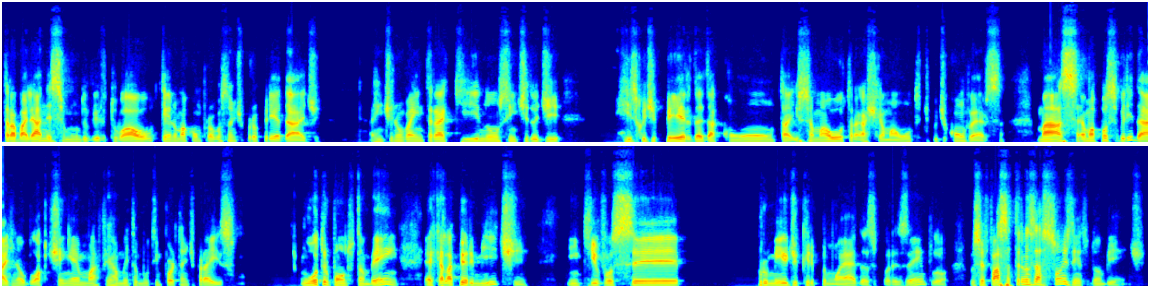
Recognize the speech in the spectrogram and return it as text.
trabalhar nesse mundo virtual tendo uma comprovação de propriedade. A gente não vai entrar aqui no sentido de risco de perda da conta, isso é uma outra, acho que é uma outro tipo de conversa. Mas é uma possibilidade, né? O blockchain é uma ferramenta muito importante para isso. O outro ponto também é que ela permite em que você por meio de criptomoedas, por exemplo, você faça transações dentro do ambiente.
